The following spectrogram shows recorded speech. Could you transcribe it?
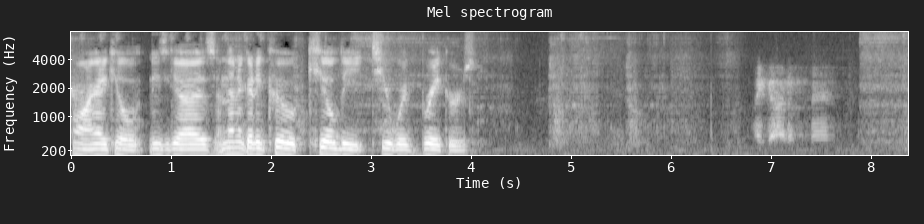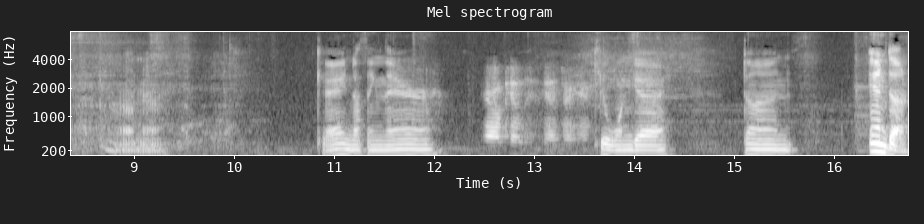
here. Hold I gotta kill these guys. And then I gotta kill, kill the tier wave breakers. I got him, man. Oh man. Okay, nothing there. Here, I'll kill these guys right here. Kill one guy. Done. And done.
